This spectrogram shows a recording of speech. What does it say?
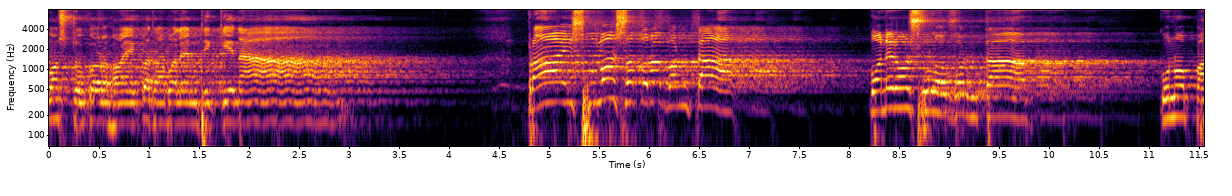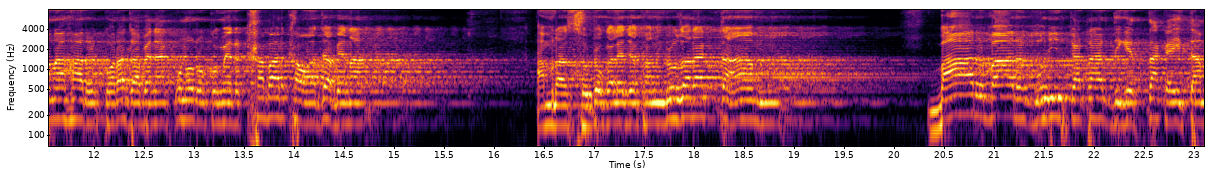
কষ্টকর হয়, কথা বলেন ঠিক কিনা প্রায় ষোলো সতেরো ঘণ্টা, পনেরো ষোলো ঘণ্টা কোনো পানাহার করা যাবে না, কোনো রকমের খাবার খাওয়া যাবে না। আমরা ছোটকালে যখন রোজা রাখতাম, বারবার ঘড়ির কাটার দিকে তাকাইতাম,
